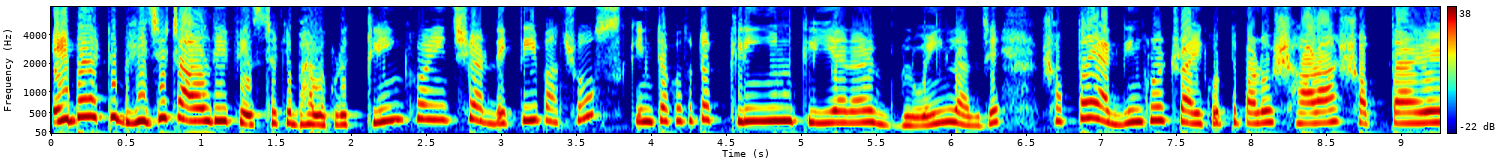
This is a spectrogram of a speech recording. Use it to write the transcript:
এইবার একটা ভিজে টাওয়াল দিয়ে ফেসটাকে ভালো করে ক্লিন করে নিচ্ছি। আর দেখতেই পাচ্ছ স্কিনটা কতটা ক্লিন ক্লিয়ার আর গ্লোয়িং লাগছে। সপ্তাহে একদিন করে ট্রাই করতে পারো। সারা সপ্তাহে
